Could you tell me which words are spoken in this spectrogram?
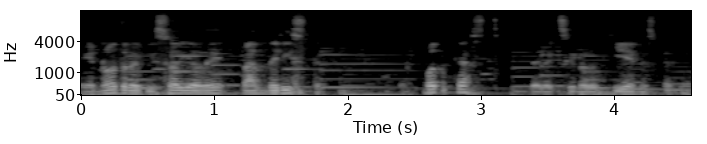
en otro episodio de Banderista, el podcast de vexilología en español.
